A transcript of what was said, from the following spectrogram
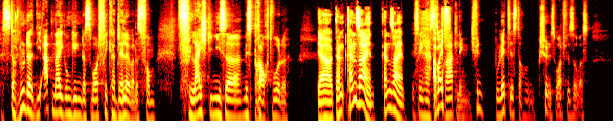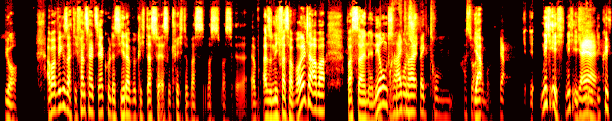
Das ist doch nur die Abneigung gegen das Wort Frikadelle, weil das vom Fleischgenießer missbraucht wurde. ja, kann, kann sein, kann sein. Deswegen heißt Aber es ich- Bratling. Ich finde, Bulette ist doch ein schönes Wort für sowas. Ja. Aber wie gesagt, ich fand es halt sehr cool, dass jeder wirklich das zu essen kriegte, was, was, was, äh, er, also nicht was er wollte, aber was sein Breites Ernährungsgewohnheit, Spektrum hast du Ja. angeboten. Ja. Nicht ich, nicht ich, Ja, ja, die Küche.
